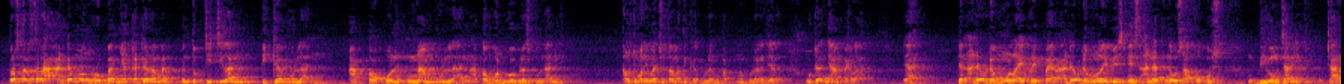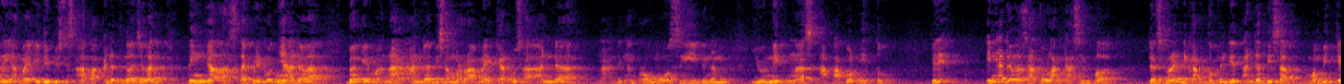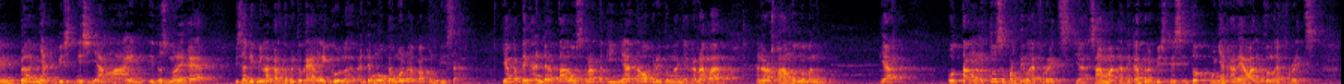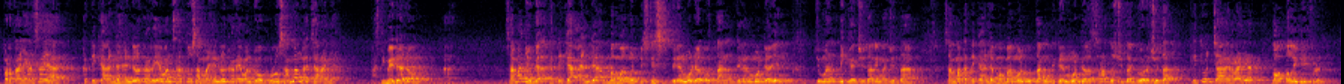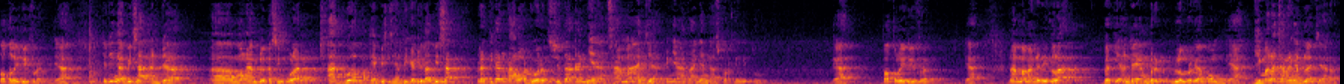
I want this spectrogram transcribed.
terus terserah Anda mau merubahnya ke dalam bentuk cicilan 3 bulan ataupun 6 bulan ataupun 12 bulan kalau cuma 5 juta mah 3 bulan, 4, 6 bulan aja udah nyampe lah ya. Dan Anda udah mulai prepare, Anda udah mulai bisnis, Anda nggak usah fokus bingung cari cari apa ya ide bisnis apa. Anda tinggal jalan, tinggal step berikutnya adalah bagaimana Anda bisa meramaikan usaha Anda. Nah, dengan promosi, dengan uniqueness apa pun itu. Jadi ini adalah satu langkah simple dan sebenarnya di kartu kredit Anda bisa membuat banyak bisnis yang lain. Itu sebenarnya kayak bisa dibilang kartu kredit itu kayak Lego lah. Anda mau bangun apa pun bisa. Yang penting Anda tahu strateginya, tahu perhitungannya. Kenapa? Anda harus paham teman-teman. Ya, utang itu seperti leverage ya. Sama ketika berbisnis itu punya karyawan itu leverage. Pertanyaan saya, ketika Anda handle karyawan satu sama handle karyawan 20 sama nggak caranya? Pasti beda dong. Sama juga ketika Anda membangun bisnis dengan modal utang, dengan modal yang cuma 3 juta, 5 juta, sama ketika Anda membangun utang dengan modal 100 juta, 200 juta, itu caranya totally different, totally different ya. Jadi nggak bisa Anda uh, mengambil kesimpulan, ah gue pakai bisnis yang 3 juta bisa, berarti kan kalau 200 juta kan ya sama aja, kenyataannya nggak seperti itu. Ya, totally different ya. Nah maka dari itulah bagi Anda yang ber, belum bergabung ya, gimana caranya belajar?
